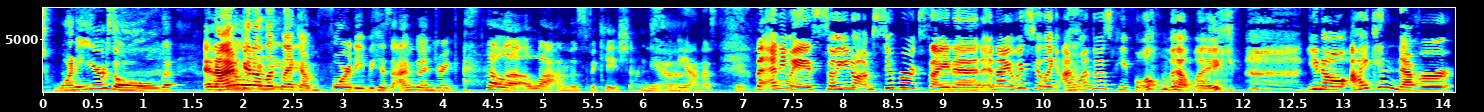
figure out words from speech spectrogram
20 years old and I'm, gonna, look, look like I'm 40 because I'm gonna drink hella a lot on this vacation. Just yeah. to be honest. Good. But anyways, so you know, I'm super excited, and I always feel like I'm one of those people that like, you know, I can never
